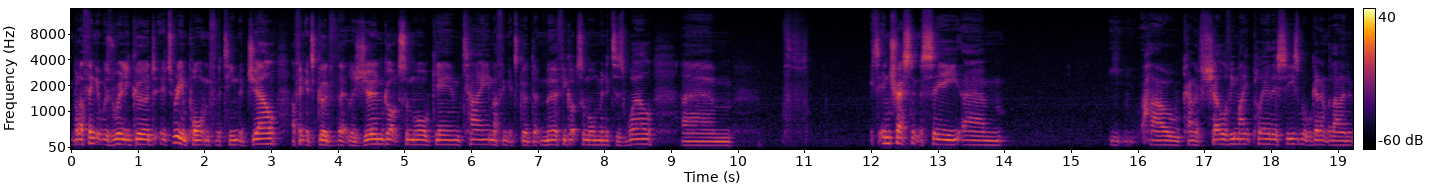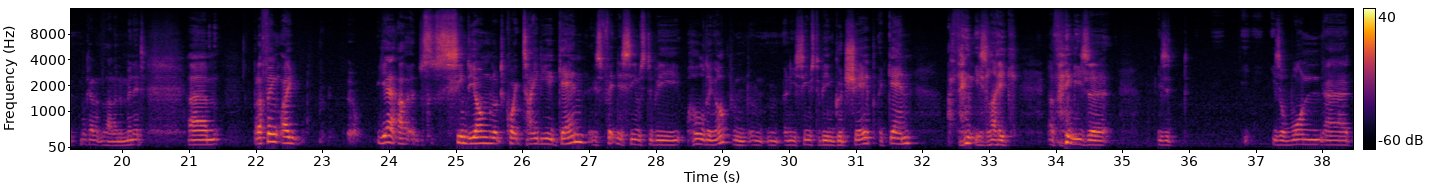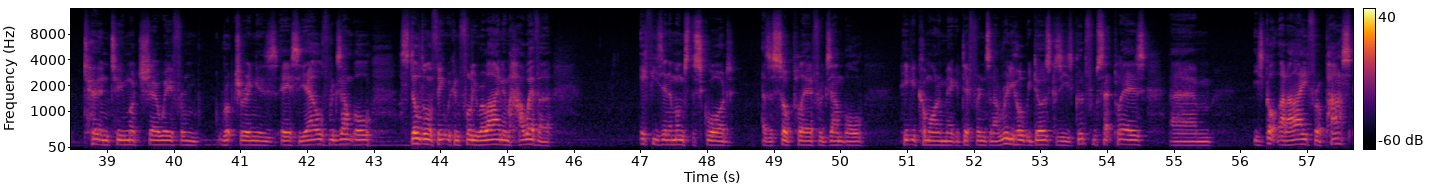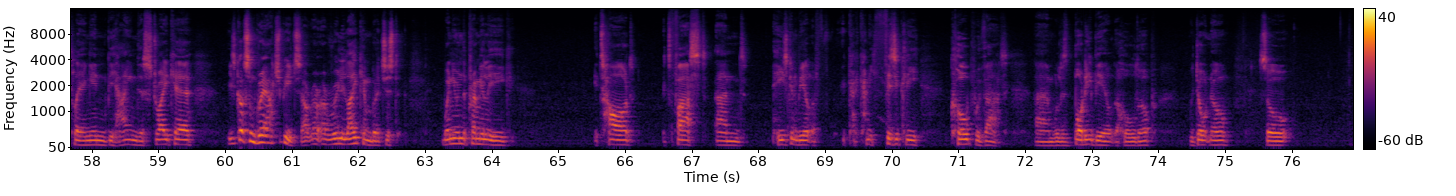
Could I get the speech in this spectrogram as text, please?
but I think it was really good. It's really important for the team to gel. I think it's good that Lejeune got some more game time. I think it's good that Murphy got some more minutes as well. Um, it's interesting to see um, how kind of Shelvey might play this season, but we'll get into that in we'll get into that in a minute. Um, but I think like yeah, Siem de Jong looked quite tidy again. His fitness seems to be holding up, and and he seems to be in good shape again. I think he's like, I think he's a, he's a, he's a one uh, turn too much away from rupturing his ACL, for example. Still don't think we can fully rely on him. However, if he's in amongst the squad as a sub player, for example, he could come on and make a difference. And I really hope he does because he's good from set plays. Um, he's got that eye for a pass, playing in behind the striker. He's got some great attributes. I, I really like him, but it's just when you're in the Premier League, it's hard, it's fast, and he's going to be able to. Can he physically cope with that? Um, will his body be able to hold up? We don't know. So,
